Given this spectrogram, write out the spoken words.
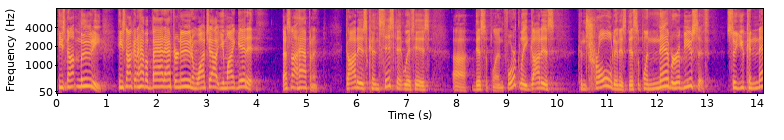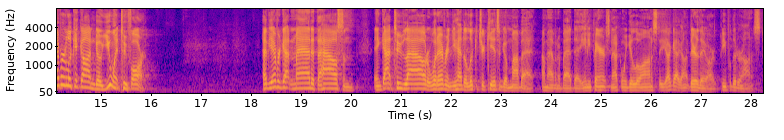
He's not moody. He's not going to have a bad afternoon and watch out, you might get it. That's not happening. God is consistent with his uh, discipline. Fourthly, God is controlled in his discipline, never abusive. So you can never look at God and go, You went too far. Have you ever gotten mad at the house and, and got too loud or whatever, and you had to look at your kids and go, My bad, I'm having a bad day? Any parents, now can we get a little honesty? I got, uh, there they are, people that are honest.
